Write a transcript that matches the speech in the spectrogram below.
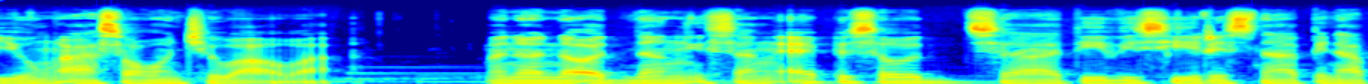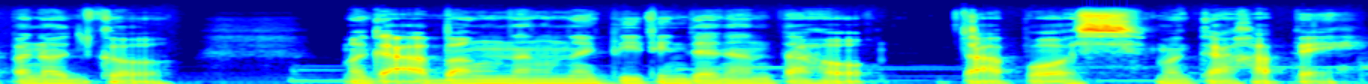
yung aso kong chihuahua. Manonood ng isang episode sa TV series na pinapanood ko, mag-aabang ng nagtitinda ng taho, tapos magkakape.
